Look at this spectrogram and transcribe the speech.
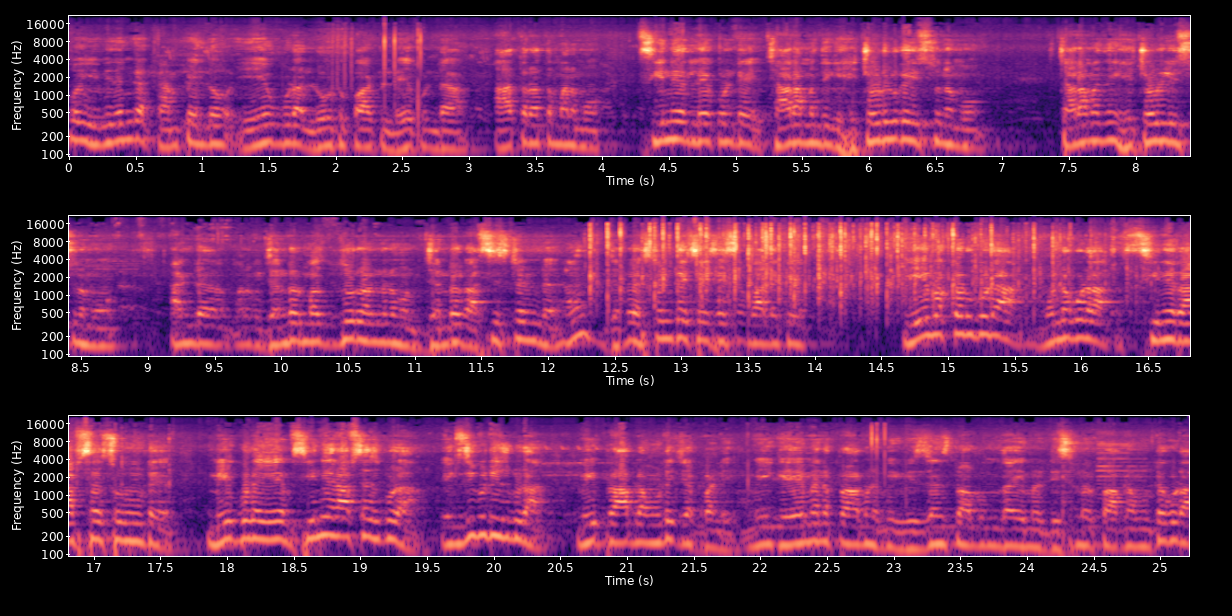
సో ఈ విధంగా కంపెనీలో ఏ కూడా లోటుపాటు లేకుండా ఆ తర్వాత మనము సీనియర్ లేకుంటే చాలామందికి హెచ్ఓడులుగా ఇస్తున్నాము. చాలామందికి హెచ్ఓడులు ఇస్తున్నాము. అండ్ మనకు జనరల్ మజ్దూర్ అన్నాము జనరల్ అసిస్టెంట్ జనరల్ అసిస్టెంట్గా చేసేసాం వాళ్ళకి. ఏ ఒక్కడు కూడా మొన్న కూడా సీనియర్ ఆఫీసర్స్ ఉంటే మీకు కూడా ఏం సీనియర్ ఆఫీసర్స్ కూడా ఎగ్జిక్యూటివ్స్ కూడా మీ ప్రాబ్లం ఉంటే చెప్పండి. మీకు ఏమైనా ప్రాబ్లం మీకు విజిలెన్స్ ప్రాబ్లం ఉందా ఏమైనా డిసిప్లిన్ ప్రాబ్లం ఉంటే కూడా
